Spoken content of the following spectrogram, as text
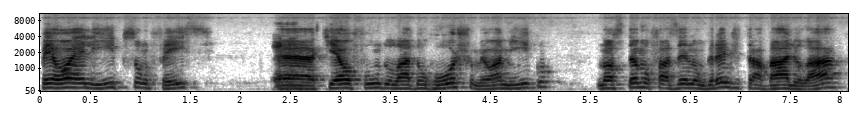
P-O-L-Y Face é, que é o fundo lá do Roxo, meu amigo. Nós estamos fazendo um grande trabalho lá,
